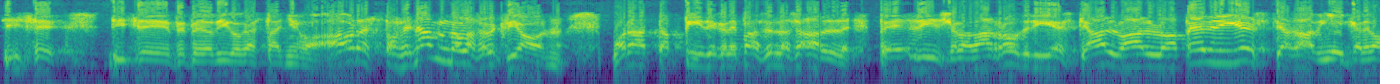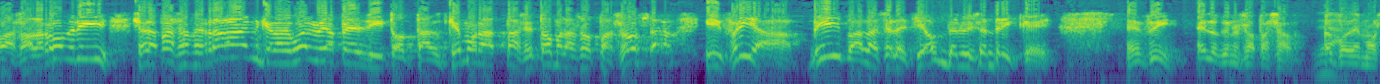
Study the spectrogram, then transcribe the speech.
Dice, dice Pepe Domingo Castaño, ahora está cenando la selección. Morata pide que le pasen la sal. Pedri se la da a Rodri, este a Alba, Alba a Pedri, este a Gaby, que le da la sal a Rodri, se la pasa a Ferran, que la devuelve a Pedri. Total, que Morata se toma la sopa sosa y fría. ¡Viva la selección de Luis Enrique! En fin, es lo que nos ha pasado. No podemos,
